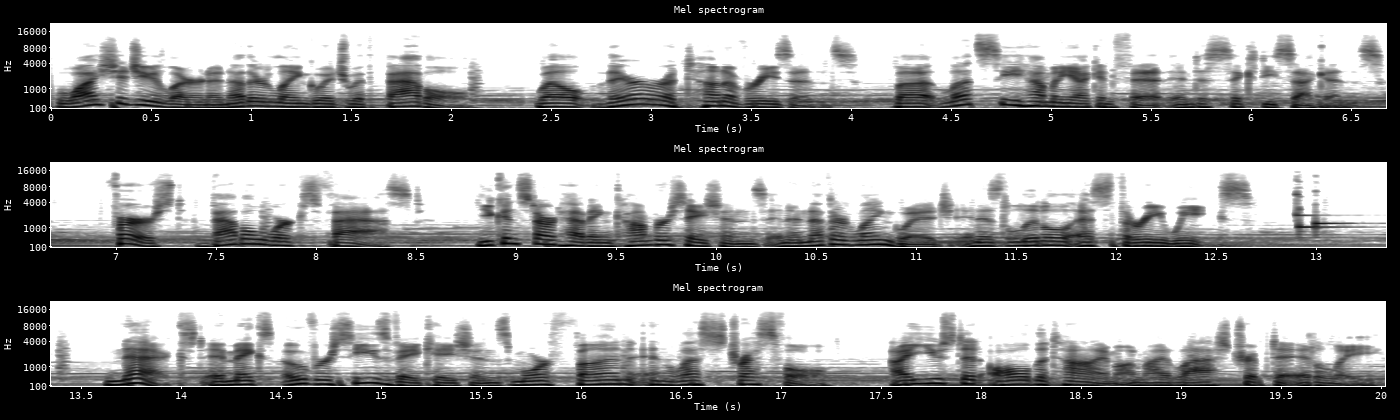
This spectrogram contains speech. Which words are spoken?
Why should you learn another language with Babbel? Well, there are a ton of reasons, but let's see how many I can fit into 60 seconds. First, Babbel works fast. You can start having conversations in another language in as little as 3 weeks. Next, it makes overseas vacations more fun and less stressful. I used it all the time on my last trip to Italy.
